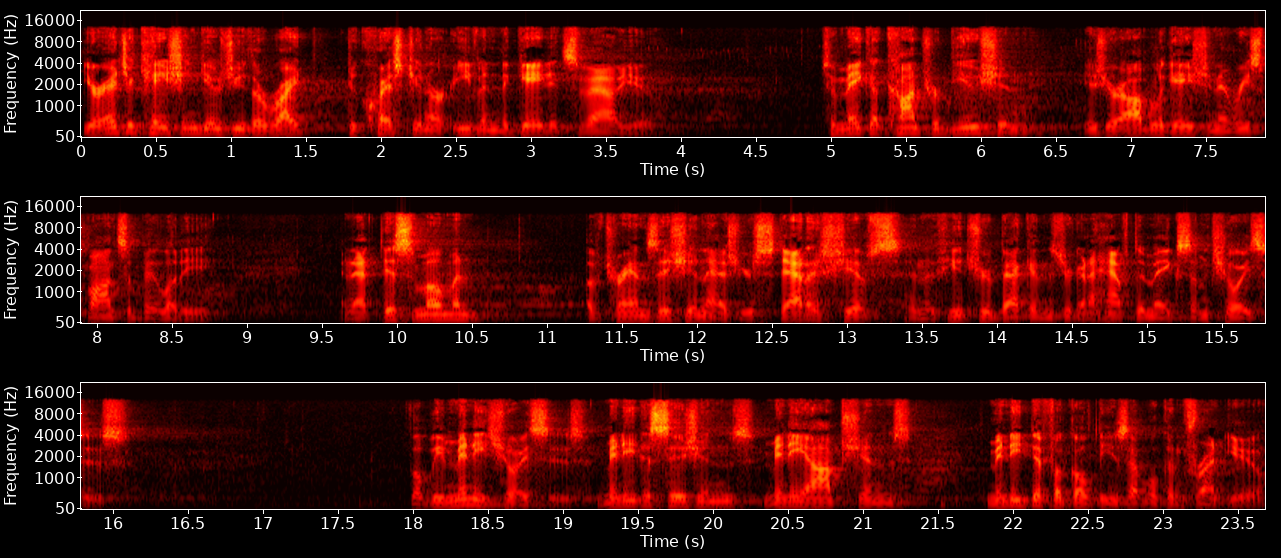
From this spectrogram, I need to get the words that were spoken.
Your education gives you the right to question or even negate its value. To make a contribution is your obligation and responsibility. And at this moment of transition, as your status shifts and the future beckons, you're going to have to make some choices. There'll be many choices, many decisions, many options, many difficulties that will confront you.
